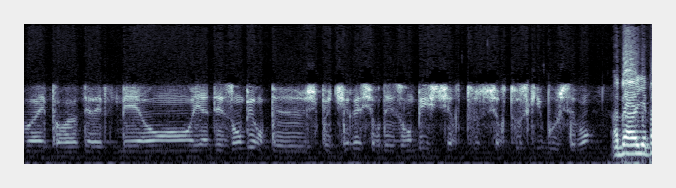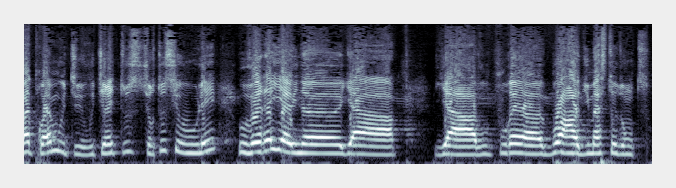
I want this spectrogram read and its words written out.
fait. Ouais, pour euh, vérifier. Mais on- il y a des zombies, on peut, je peux tirer sur des zombies, je tire tout, sur tout ce qui bouge, c'est bon Ah bah y a pas de problème, vous, tirez tous sur tout ce que vous voulez. Vous verrez, il y a une, euh, il y a, il y a, vous pourrez euh, boire euh, du mastodonte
